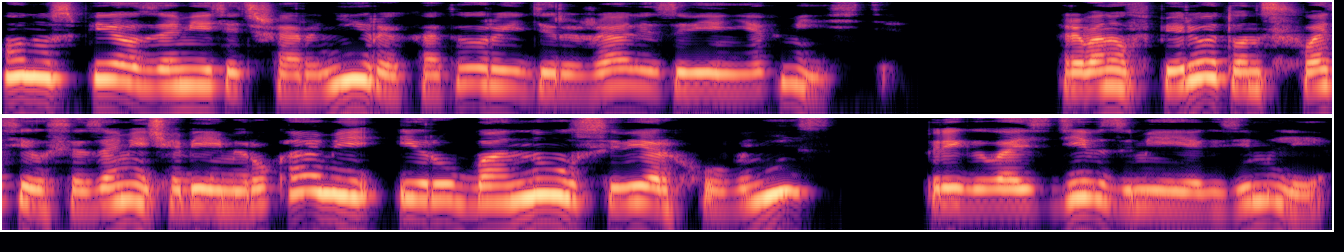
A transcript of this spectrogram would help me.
Он успел заметить шарниры, которые держали звенья вместе. Рванув вперед, он схватился за меч обеими руками и рубанул сверху вниз, пригвоздив змея к земле.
